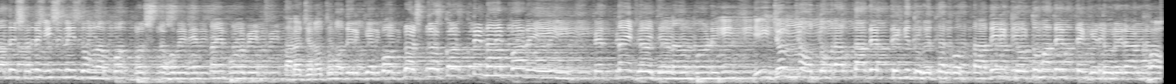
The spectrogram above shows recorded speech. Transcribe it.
তাদের সাথে মিশলেই তোমরা পথভ্রষ্ট হবে, ফেতনায় পড়বে। তারা যেন তোমাদেরকে পথভ্রষ্ট করতে না পারে, ফেতনায় ফেলতে না পারে। এই জন্য তোমরা তাদের থেকে দূরে থাকো, তাদেরকেও তোমাদের থেকে দূরে রাখো।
